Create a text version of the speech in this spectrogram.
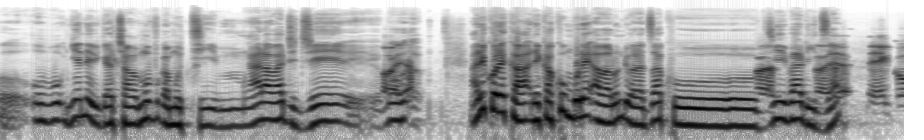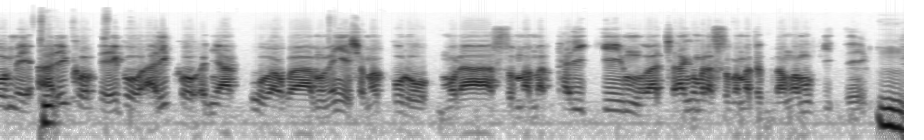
ubu nyene bigaca muvuga muti mwarabajije ariko reka reka kumbure abarundi baraza kubyibariza eh, ego ariko ego ariko nyakubahwa mumenyesha amakuru murasoma amatariki cyangwa murasoma amadokima mufite mm.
